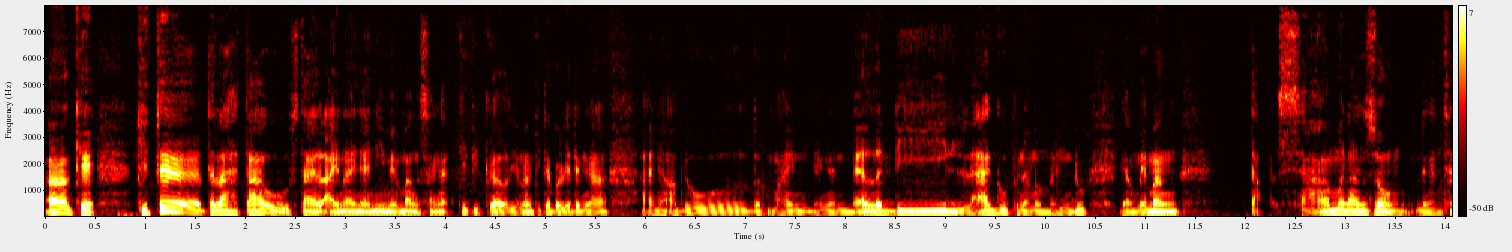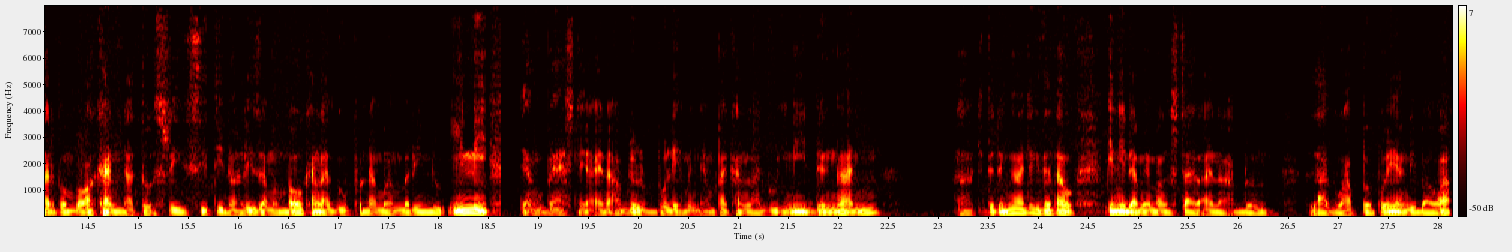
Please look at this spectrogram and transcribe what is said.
Okey, kita telah tahu style Aina nyanyi memang sangat typical. You know, kita boleh dengar Aina Abdul bermain dengan melodi lagu Purnama Merindu yang memang tak sama langsung dengan cara pembawakan Datuk Seri Siti Nurhaliza membawakan lagu Purnama Merindu ini. Yang bestnya Aina Abdul boleh menyampaikan lagu ini dengan Ha, kita dengar je kita tahu. Ini dah memang style Aina Abdul. Lagu apa pun yang dibawa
